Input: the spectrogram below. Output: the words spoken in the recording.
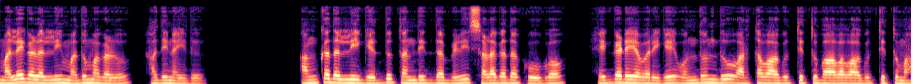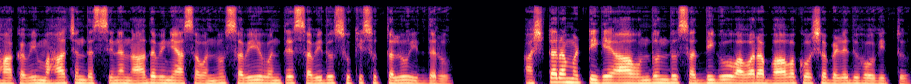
ಮಲೆಗಳಲ್ಲಿ ಮದುಮಗಳು ಹದಿನೈದು. ಅಂಕದಲ್ಲಿ ಗೆದ್ದು ತಂದಿದ್ದ ಬಿಳಿ ಸಳಗದ ಕೂಗೋ, ಹೆಗ್ಗಡೆಯವರಿಗೆ ಒಂದೊಂದು ಅರ್ಥವಾಗುತ್ತಿತ್ತು, ಭಾವವಾಗುತ್ತಿತ್ತು. ಮಹಾಕವಿ ಮಹಾಚಂದಸ್ಸಿನ ನಾದವಿನ್ಯಾಸವನ್ನು ಸವಿಯುವಂತೆ ಸವಿದು ಸುಖಿಸುತ್ತಲೂ ಇದ್ದರು. ಅಷ್ಟರ ಮಟ್ಟಿಗೆ ಆ ಒಂದೊಂದು ಸದ್ದಿಗೂ ಅವರ ಭಾವಕೋಶ ಬೆಳೆದು ಹೋಗಿತ್ತು.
